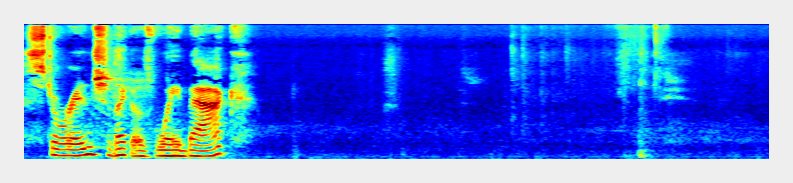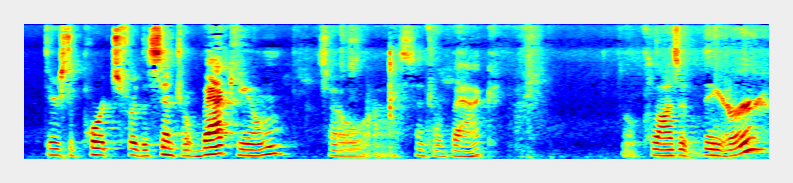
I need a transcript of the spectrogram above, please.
storage. That goes way back. There's the ports for the central vacuum. So uh, central vac. Little closet there.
